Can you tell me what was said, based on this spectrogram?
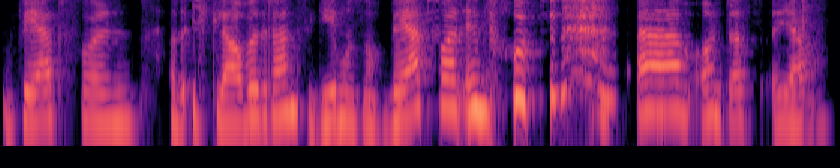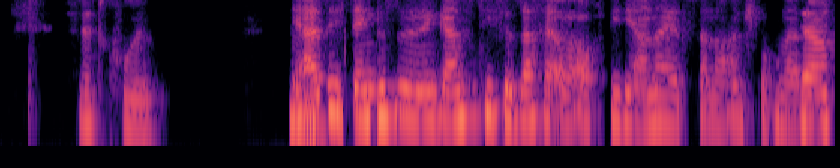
wertvollen, also ich glaube dran, Sie geben uns noch wertvollen Input. ähm, und das, ja, es wird cool. Ja, also ich denke, das ist eine ganz tiefe Sache, aber auch die, die Anna jetzt dann noch angesprochen hat. Ja.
